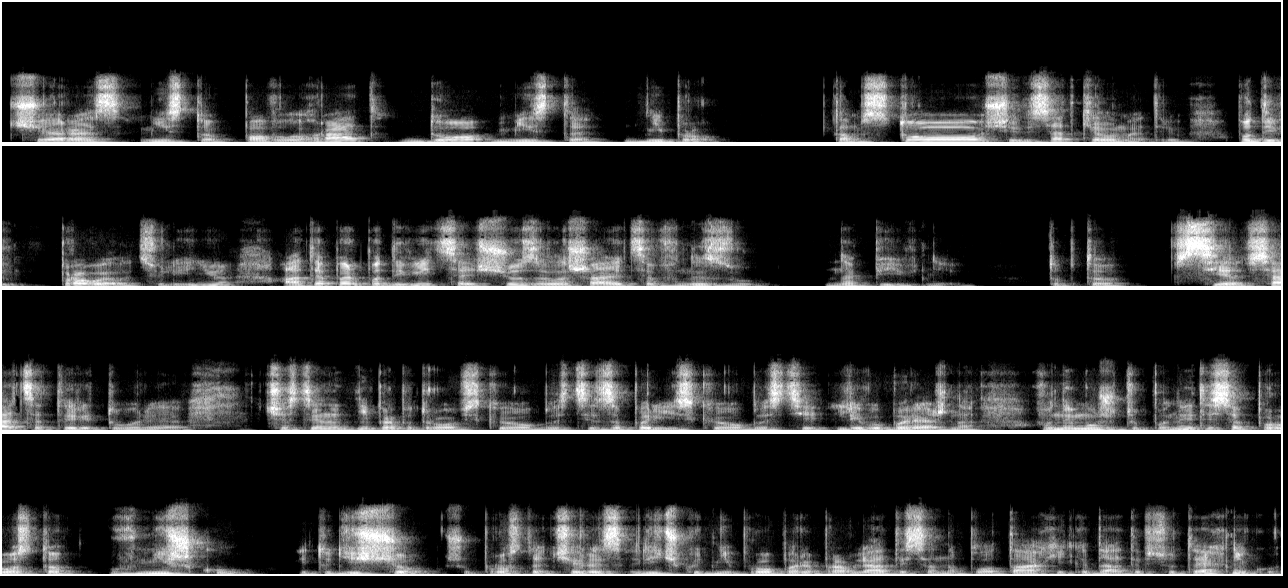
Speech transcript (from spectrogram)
через місто Павлоград до міста Дніпро. Там 160 кілометрів. Подив... Провели цю лінію. А тепер подивіться, що залишається внизу, на півдні. Тобто вся, вся ця територія, частина Дніпропетровської області, Запорізької області, лівобережна, вони можуть опинитися просто в мішку. І тоді що? Що просто через річку Дніпро переправлятися на плотах і кидати всю техніку?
